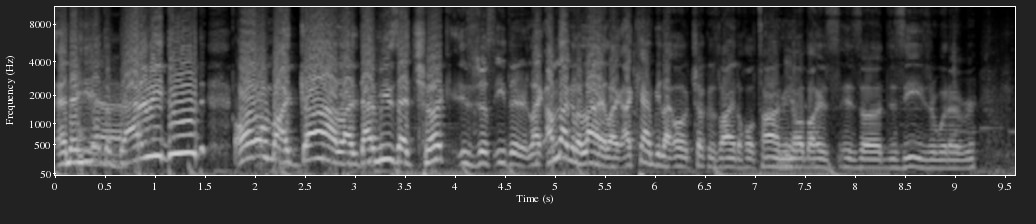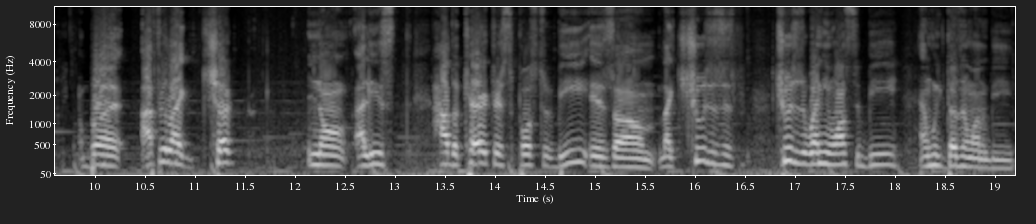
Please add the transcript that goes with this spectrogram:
And then he had the battery, dude. Oh my god! Like that means that Chuck is just either like I'm not gonna lie, like I can't be like, oh Chuck was lying the whole time, you know, about his his uh, disease or whatever. But I feel like Chuck, you know, at least how the character is supposed to be is um like chooses his chooses when he wants to be and when he doesn't want to be,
